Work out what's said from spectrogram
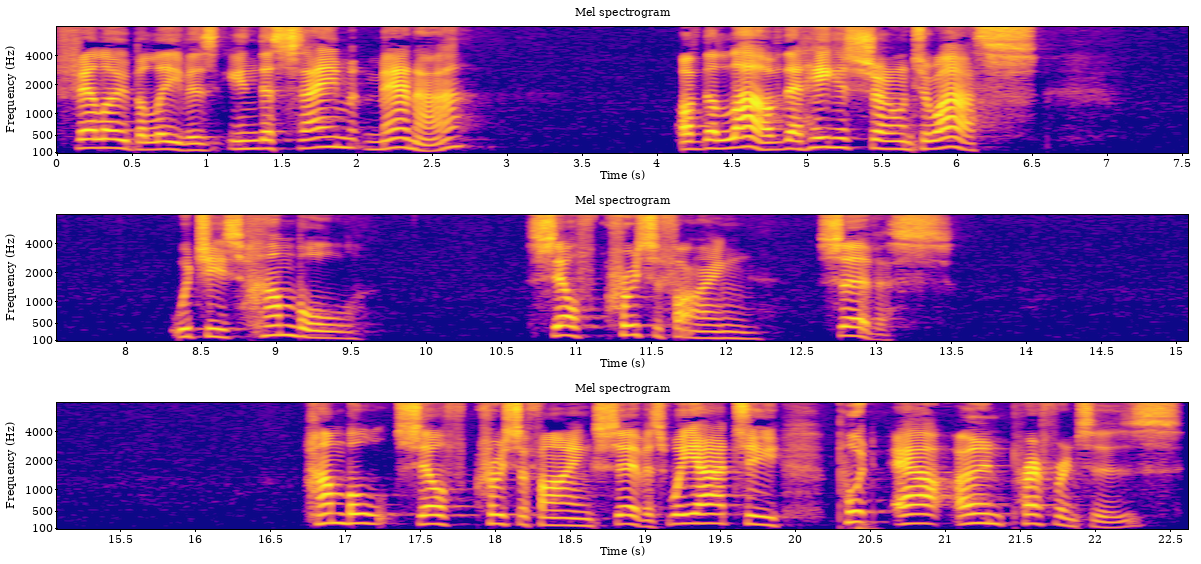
fellow believers in the same manner of the love that he has shown to us, which is humble, self crucifying service. Humble, self crucifying service. We are to put our own preferences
